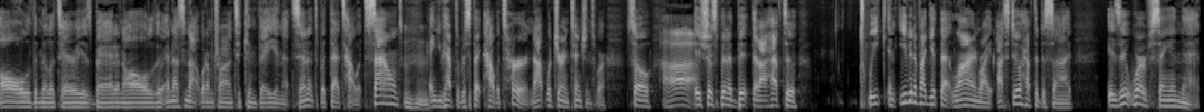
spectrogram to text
all of the military is bad and all of the, and that's not what i'm trying to convey in that sentence but that's how it sounds mm-hmm. and you have to respect how it's heard not what your intentions were. So ah. it's just been a bit that i have to tweak and even if i get that line right i still have to decide is it worth saying that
